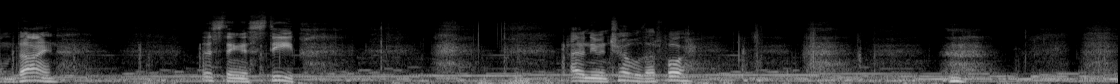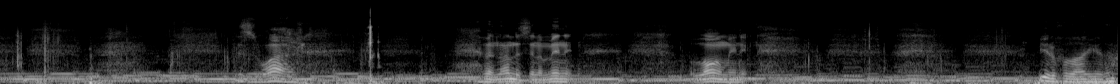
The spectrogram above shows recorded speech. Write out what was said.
I'm dying. This thing is steep. I haven't even traveled that far. This is wild. Haven't done this in a minute. A long minute. Beautiful out here though.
